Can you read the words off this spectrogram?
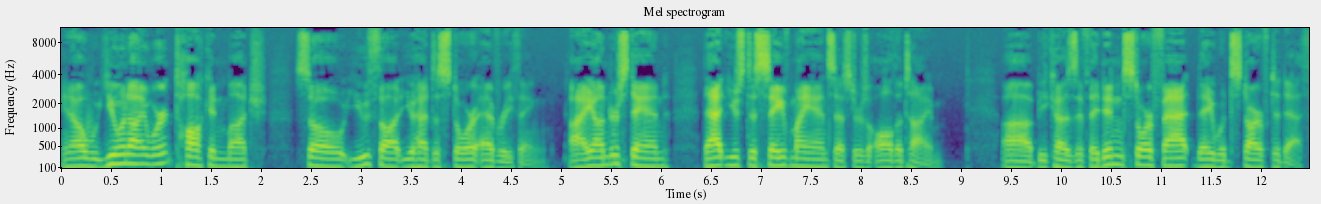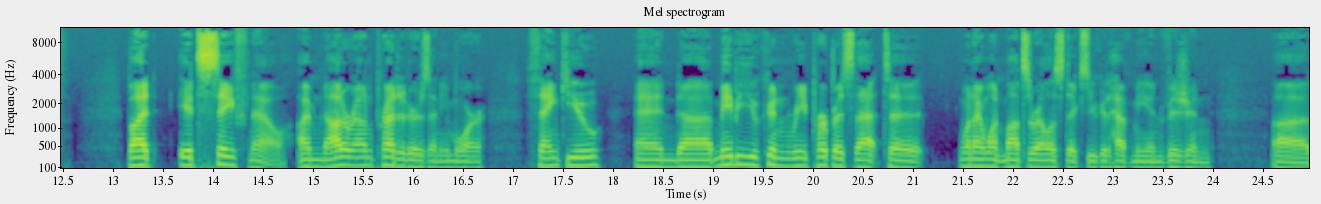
You know, you and I weren't talking much, so you thought you had to store everything. I understand that used to save my ancestors all the time. Uh, because if they didn't store fat, they would starve to death. But it's safe now. I'm not around predators anymore. Thank you. And uh, maybe you can repurpose that to when I want mozzarella sticks, you could have me envision uh,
